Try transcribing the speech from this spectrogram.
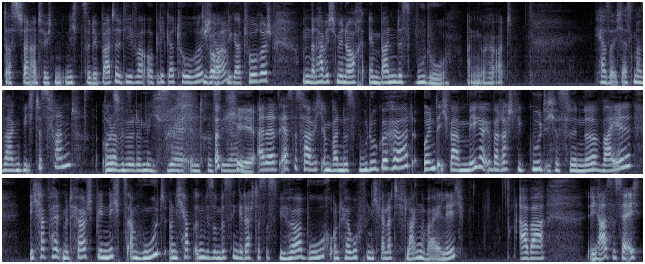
das stand natürlich nicht zur Debatte. Die war obligatorisch. Die war ja. obligatorisch. Und dann habe ich mir noch im Band des Voodoo angehört. Ja, soll ich erst mal sagen, wie ich das fand? Das Oder würde mich sehr interessieren. Okay, also als erstes habe ich im Band des Voodoo gehört und ich war mega überrascht, wie gut ich es finde, weil ich habe halt mit Hörspielen nichts am Hut und ich habe irgendwie so ein bisschen gedacht, das ist wie Hörbuch und Hörbuch finde ich relativ langweilig. Aber ja, es ist ja echt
